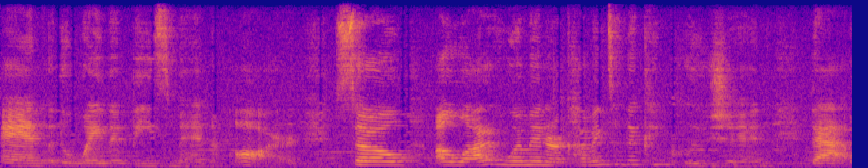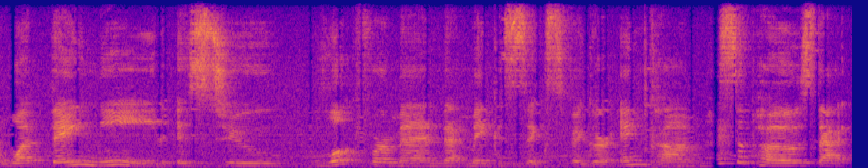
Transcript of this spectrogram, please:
and the way that these men are. So a lot of women are coming to the conclusion that what they need is to look for men that make a six-figure income. I suppose that,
